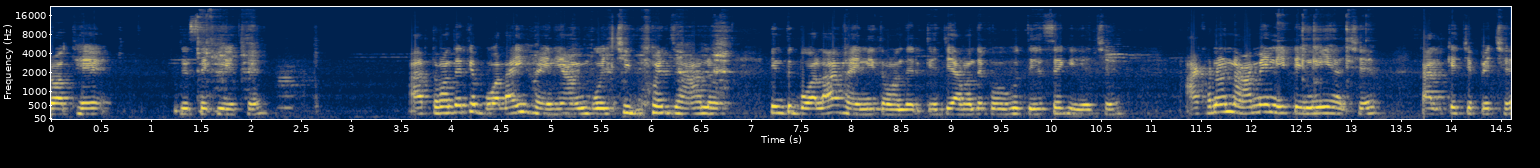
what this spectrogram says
রথে দেশে গিয়েছে। আর তোমাদেরকে বলাই হয়নি, আমি বলছি জানো, কিন্তু বলা হয়নি তোমাদেরকে যে আমাদের প্রভু দেশে গিয়েছে। এখনও নামেনি ট্রেনেই আছে, কালকে চেপেছে।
